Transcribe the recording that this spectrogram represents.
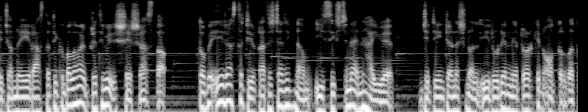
এই জন্য এই রাস্তাটিকে বলা হয় পৃথিবীর শেষ রাস্তা। তবে এই রাস্তাটির প্রাতিষ্ঠানিক নাম ই সিক্সটি নাইন হাইওয়ে যেটি ইন্টারন্যাশনাল ই রোডের নেটওয়ার্কের অন্তর্গত।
